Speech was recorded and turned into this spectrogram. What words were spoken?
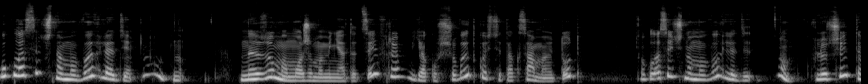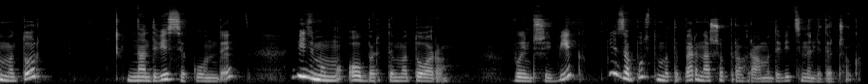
У класичному вигляді, ну, внизу ми можемо міняти цифри, як у швидкості, так само і тут. У класичному вигляді ну, включити мотор на 2 секунди. Візьмемо оберти мотору в інший бік і запустимо тепер нашу програму. Дивіться на літачок.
